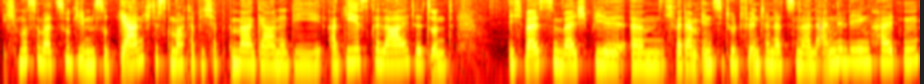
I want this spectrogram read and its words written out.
Ich muss aber zugeben, so gern ich das gemacht habe, ich habe immer gerne die AGs geleitet und ich weiß zum Beispiel, ähm, ich war da am Institut für internationale Angelegenheiten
